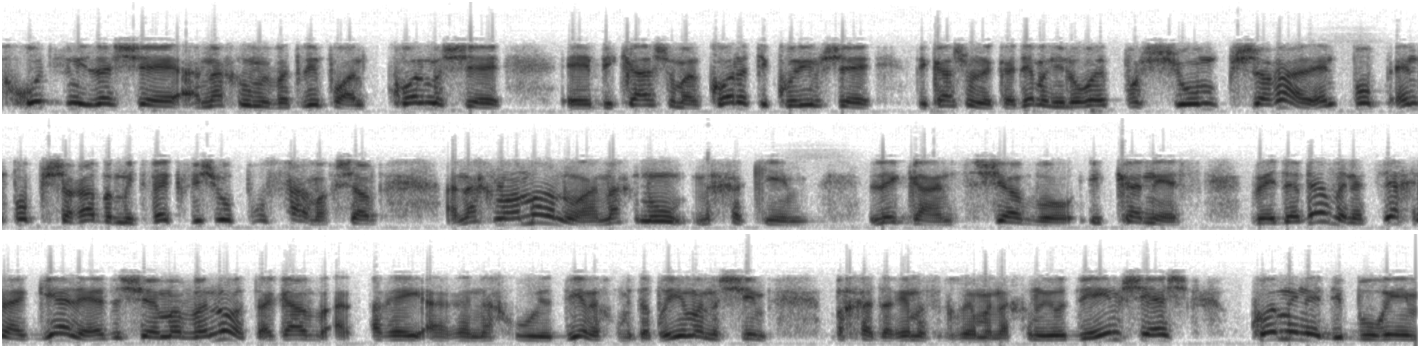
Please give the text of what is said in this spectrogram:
חוץ מזה שאנחנו מוותרים פה על כל מה שביקשנו, על כל התיקונים שביקשנו לקדם, אני לא רואה פה שום פשרה, אין פה, אין פה פשרה במתווה כפי שהוא פורסם. עכשיו, אנחנו אמרנו, אנחנו מחכים לגנץ שיבוא, ייכנס וידבר ונצליח להגיע לאיזה שהן הבנות. אגב, הרי, הרי אנחנו יודעים, אנחנו מדברים עם אנשים בחדרים הסגורים, אנחנו יודעים שיש כל מיני דיבורים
